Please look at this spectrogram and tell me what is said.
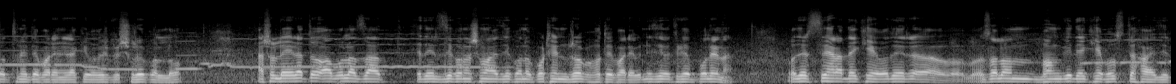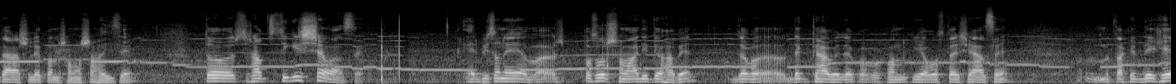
তথ্য নিতে পারেন, এরা কীভাবে শুরু করল। আসলে এরা তো অবলা জাত, এদের যে কোনো সময় যে কোনো কঠিন রোগ হতে পারে, নিজে থেকে বলে না। ওদের চেহারা দেখে, ওদের চলন ভঙ্গি দেখে বুঝতে হয় যে তার আসলে কোনো সমস্যা হয়েছে। তো সব চিকিৎসাও আছে। এর পিছনে প্রচুর সময় দিতে হবে। যখন দেখতে হবে যে কখন কী অবস্থায় সে আছে। তাকে দেখে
